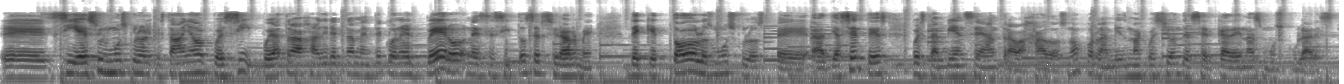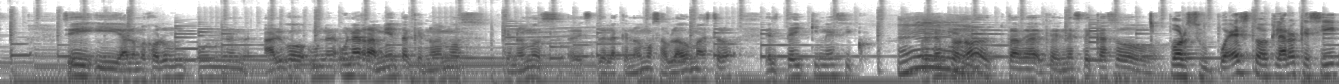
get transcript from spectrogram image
eh, si es un músculo el que está dañado, pues sí, voy a trabajar directamente con él, pero necesito cerciorarme de que todos los músculos eh, adyacentes pues también sean trabajados, ¿no? Por la misma cuestión de ser cadenas musculares. Sí, y a lo mejor un, algo, una, herramienta que no hemos, que no hemos, este, de la que no hemos hablado, maestro, el tape kinésico. Por ejemplo, ¿no? Mm. En este caso. Por supuesto, claro que sí.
